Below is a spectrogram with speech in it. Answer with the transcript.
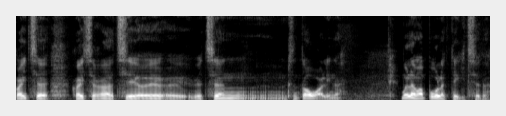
kaitse, kaitserajatisi, äh, et see on, see on tavaline. mõlemad pooled tegid seda.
